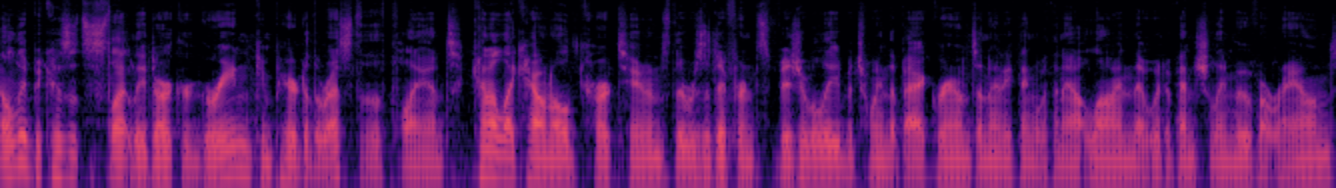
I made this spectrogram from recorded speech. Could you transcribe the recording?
only because it's a slightly darker green compared to the rest of the plant. Kinda like how in old cartoons there was a difference visually between the backgrounds and anything with an outline that would eventually move around,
